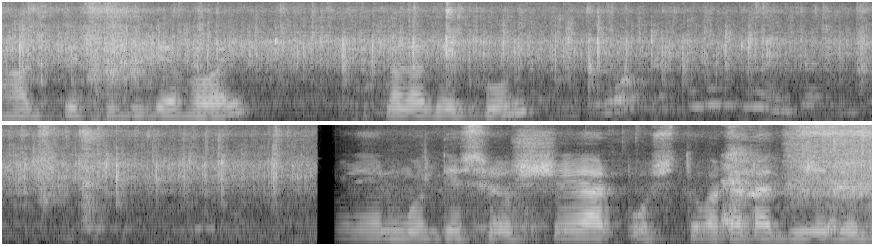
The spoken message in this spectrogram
ভাজতে সুবিধে হয়। আপনারা দেখুন। এর মধ্যে সর্ষে আর পোস্ত বাটাটা দিয়ে দেব।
